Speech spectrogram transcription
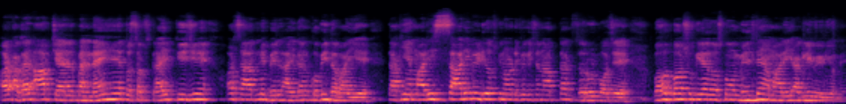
और अगर आप चैनल पर नए हैं तो सब्सक्राइब कीजिए और साथ में बेल आइकन को भी दबाइए, ताकि हमारी सारी वीडियोस की नोटिफिकेशन आप तक ज़रूर पहुँचे। बहुत बहुत शुक्रिया दोस्तों, मिलते हैं हमारी अगली वीडियो में।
